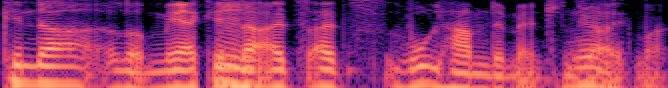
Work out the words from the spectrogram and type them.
Kinder oder mehr Kinder Mhm. als, als wohlhabende Menschen, Ja. sag ich mal.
